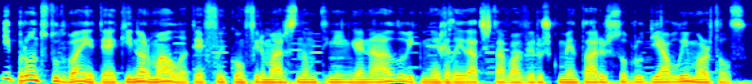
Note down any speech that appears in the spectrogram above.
E pronto, tudo bem, até aqui normal, até fui confirmar se não me tinha enganado e que na realidade estava a ver os comentários sobre o Diablo Immortals.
